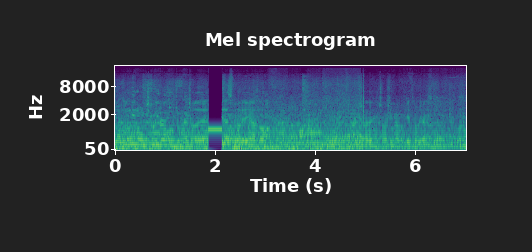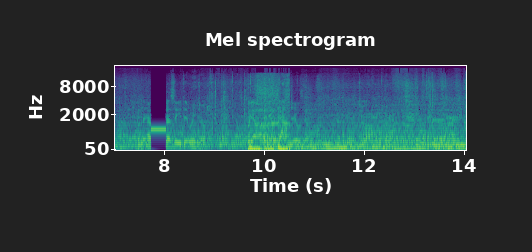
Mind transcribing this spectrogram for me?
좀 흥미로운 척이라도 좀 해. 저는 디다스 모델이라서 저는 저 신발밖에 들어오지 않습니다. 왜냐면 디다스이기 때문이죠. 문제 해보세요. 네, 제가 해볼까요? 눌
